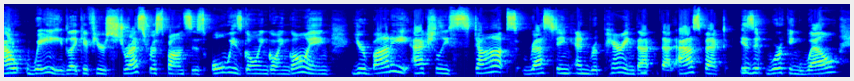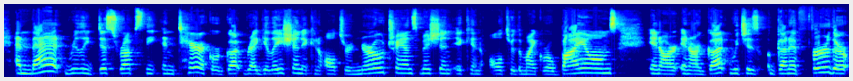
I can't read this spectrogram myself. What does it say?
outweighed like if your stress response is always going going going your body actually stops resting and repairing that that aspect isn't working well and that really disrupts the enteric or gut regulation it can alter neurotransmission it can alter the microbiomes in our in our gut which is going to further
